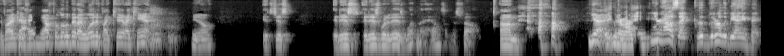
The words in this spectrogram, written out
If I could yeah. hang out for a little bit, I would. If I can't, I can't. You know, it's just it is it is what it is. What in the hell? I just fell. Um, yeah, you know, in your house that could literally be anything.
